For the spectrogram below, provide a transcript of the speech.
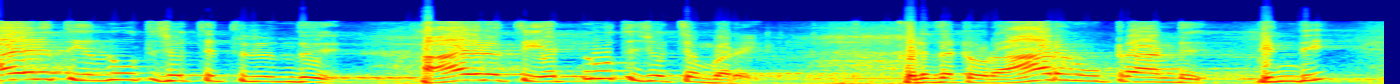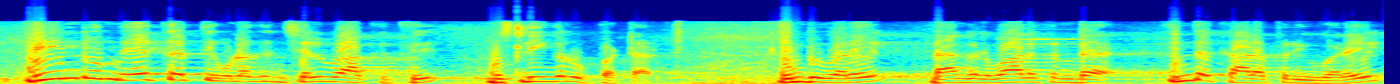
ஆயிரத்தி இருநூத்தி சொச்சத்திலிருந்து ஆயிரத்தி எட்நூத்தி சொச்சம் வரை கிட்டத்தட்ட ஒரு ஆறு நூற்றாண்டு பிந்தி மீண்டும் மேற்கத்தி உலகின் செல்வாக்குக்கு முஸ்லீம்கள் உட்பட்டார்கள். இன்று வரையில் நாங்கள் வாழுகின்ற இந்த காலப்பிரிவு வரையில்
